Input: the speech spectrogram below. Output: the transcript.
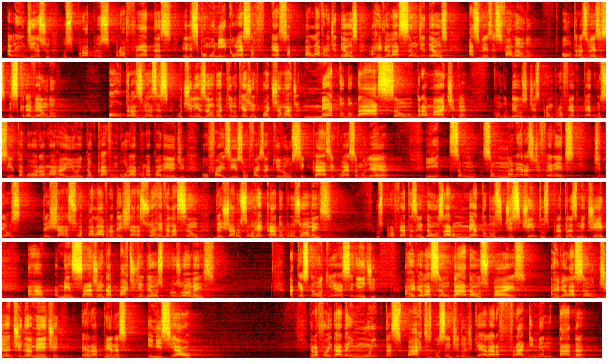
Além disso, os próprios profetas, eles comunicam essa, essa palavra de Deus, a revelação de Deus, às vezes falando, outras vezes escrevendo, outras vezes utilizando aquilo que a gente pode chamar de método da ação dramática. Quando Deus diz para um profeta, pega um cinto agora, amarra aí, ou então cava um buraco na parede, ou faz isso, ou faz aquilo, ou se case com essa mulher. E são, são maneiras diferentes de Deus deixar a sua palavra, deixar a sua revelação, deixar o seu recado para os homens. Os profetas então usaram métodos distintos para transmitir a, mensagem da parte de Deus para os homens. A questão aqui é a seguinte: a revelação dada aos pais, a revelação de antigamente era apenas inicial. Ela foi dada em muitas partes, no sentido de que ela era fragmentada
